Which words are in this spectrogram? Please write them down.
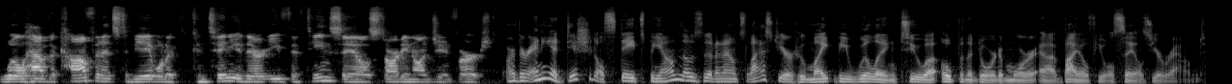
will have the confidence to be able to continue their E15 sales starting on June 1st. Are there any additional states beyond those that announced last year who might be willing to uh, open the door to more uh, biofuel sales year round?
